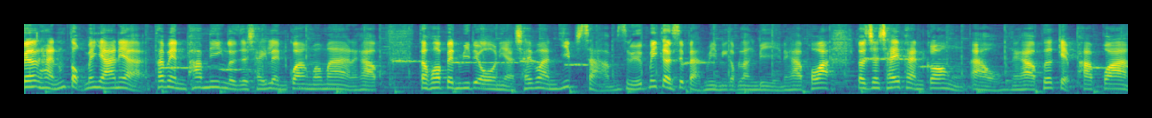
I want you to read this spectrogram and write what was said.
เวลาถ่ายน้ำตกแม่ยะเนี่ยถ้าเป็นภาพนิ่งเราจะใช้เลนส์กว้างมากๆนะครับแต่พอเป็นวิดีโอเนี่ยใช้ประมาณ23 หรือไม่เกิน 18มิลกำลังดีนะครับเพราะว่าเราจะใช้แผ่นกล้องเอานะครับเพื่อเก็บภาพกว้าง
